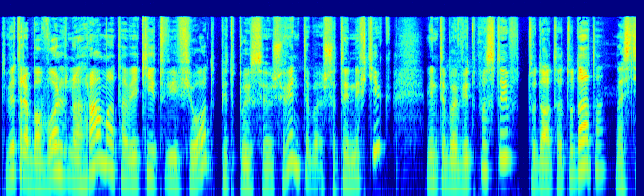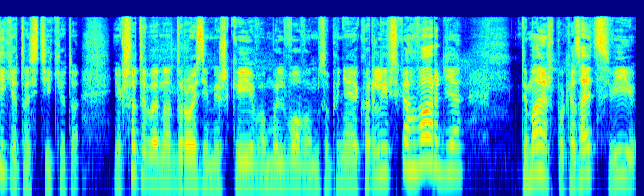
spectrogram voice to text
тобі треба вольна грамота, в якій твій фіот підписує, що він тебе, що ти не втік, він тебе відпустив туди-то, туди-то, на стільки-то, стільки-то. Якщо тебе на дорозі між Києвом і Львовом зупиняє Королівська гвардія, ти маєш показати свій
